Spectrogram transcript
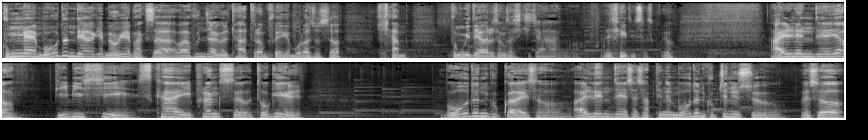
국내 모든 대학의 명예 박사와 훈장을 다 트럼프에게 몰아줘서 남 북미 대화를 성사시키자 뭐 이런 얘기도 있었고요. 아일랜드에요. BBC, 스카이, 프랑스, 독일 모든 국가에서 아일랜드에서 잡히는 모든 국제 뉴스에서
